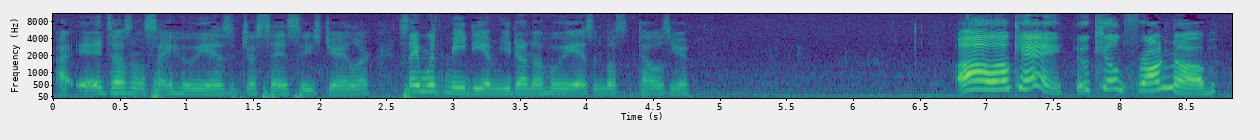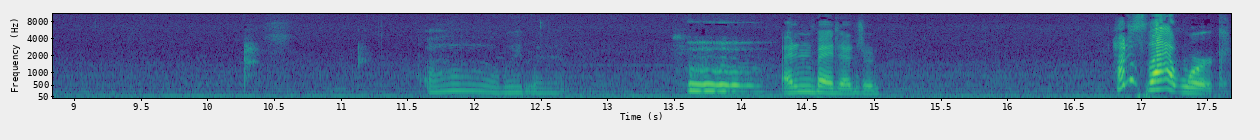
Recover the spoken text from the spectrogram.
I, it doesn't say who he is. It just says he's jailer. Same with medium. You don't know who he is unless it tells you. Oh, okay. Who killed Frognob? Oh, wait a minute. I didn't pay attention. How does that work?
